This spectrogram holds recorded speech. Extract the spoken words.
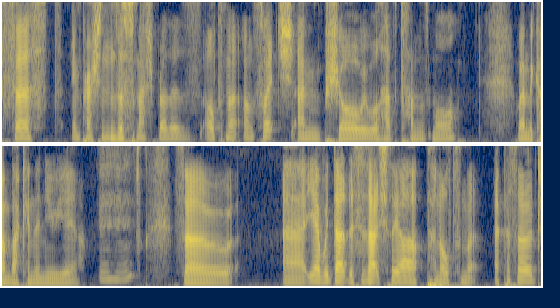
first impressions of Smash Brothers Ultimate on Switch. I'm sure we will have tons more when we come back in the new year. Mm-hmm. So, uh, yeah, with that, this is actually our penultimate episode.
